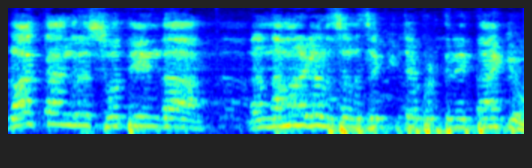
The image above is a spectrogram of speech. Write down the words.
ಬ್ಲಾಕ್ ಕಾಂಗ್ರೆಸ್ ವತಿಯಿಂದ നമ്മളുടെ സ്ഥലത്ത് കിട്ടപ്പെടുത്തിനെ താങ്ക് യു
